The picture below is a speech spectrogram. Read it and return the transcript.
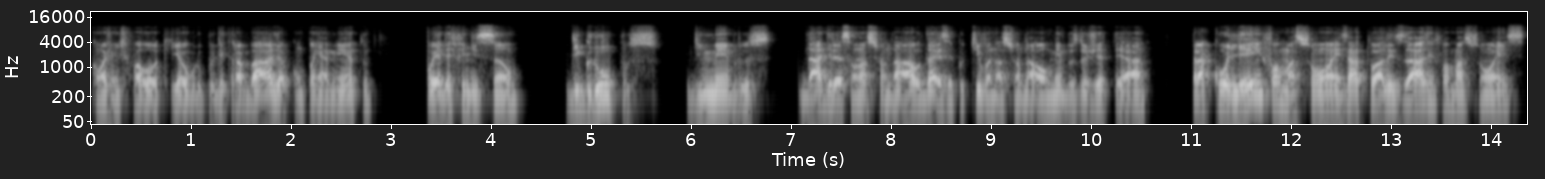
como a gente falou aqui, é o grupo de trabalho, acompanhamento, foi a definição de grupos de membros da direção nacional, da executiva nacional, membros do GTA, para colher informações, atualizar as informações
